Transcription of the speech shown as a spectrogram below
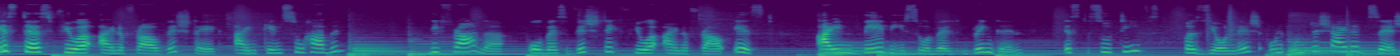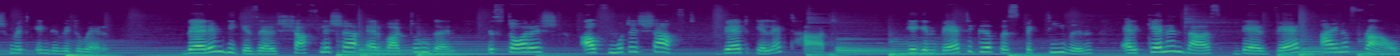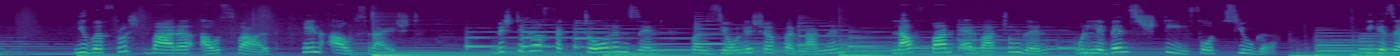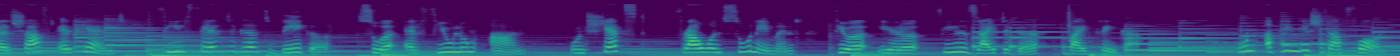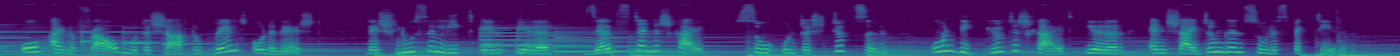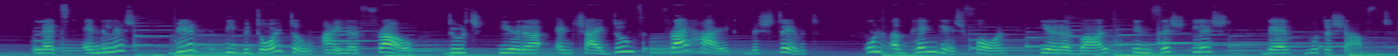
Ist es für eine Frau wichtig, ein Kind zu haben? Die Frage, ob es wichtig für eine Frau ist, ein Baby zur Welt bringen, ist zutiefst persönlich und unterscheidet sich mit individuell. Während die gesellschaftlichen Erwartungen historisch auf Mutterschaft Wert gelegt hat, gegenwärtige Perspektiven erkennen, dass der Wert einer Frau über fruchtbare Auswahl hin ausreicht. Wichtige Faktoren sind persönliche Verlangen, Laufbahnerwartungen und Lebensstilvorzüge. Die Gesellschaft erkennt vielfältige Wege zur Erfüllung an und schätzt Frauen zunehmend für ihre vielseitige Beiträge. Unabhängig davon, ob eine Frau Mutterschaft wählt oder nicht, der Schlüssel liegt in ihrer Selbstständigkeit zu unterstützen und die Gültigkeit ihrer Entscheidungen zu respektieren. Letztendlich wird die Bedeutung einer Frau durch ihre Entscheidungsfreiheit bestimmt, unabhängig von ihrer Wahl hinsichtlich der Mutterschaft.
